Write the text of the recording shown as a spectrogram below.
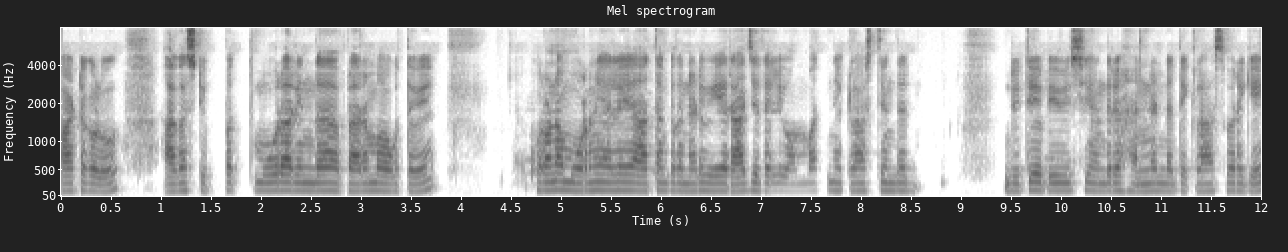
ಪಾಠಗಳು ಆಗಸ್ಟ್ ಇಪ್ಪತ್ತ್ಮೂರರಿಂದ ಪ್ರಾರಂಭವಾಗುತ್ತವೆ. ಕೊರೋನಾ ಮೂರನೇ ಅಲೆ ಆತಂಕದ ನಡುವೆ ರಾಜ್ಯದಲ್ಲಿ ಒಂಬತ್ತನೇ ಕ್ಲಾಸ್ದಿಂದ ದ್ವಿತೀಯ ಪಿ ಯು ಸಿ ಅಂದರೆ ಹನ್ನೆರಡನೇ ಕ್ಲಾಸ್ವರೆಗೆ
